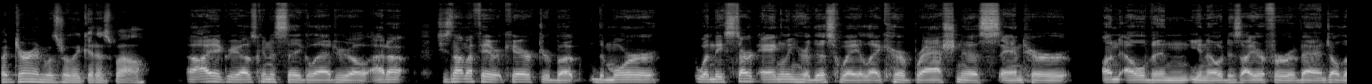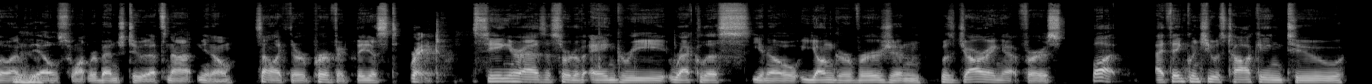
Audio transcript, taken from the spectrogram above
But Durin was really good as well. Uh, I agree. I was going to say Galadriel. I don't. She's not my favorite character, but the more when they start angling her this way, like her brashness and her unelven, you know, desire for revenge. Although I mean, the elves want revenge too. That's not, you know, it's not like they're perfect. They just Right. seeing her as a sort of angry, reckless, you know, younger version was jarring at first. But I think when she was talking to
